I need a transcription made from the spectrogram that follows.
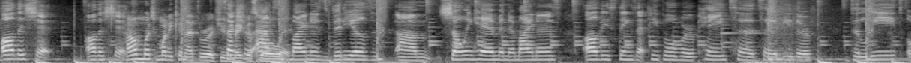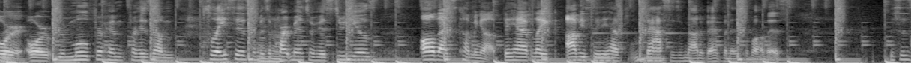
All this shit, all this shit. How much money can I throw at you to make Sexual this acts go with away? minors, videos um, showing him and the minors, all these things that people were paid to, to either delete or or remove for him for his um places from Mm-hmm. his apartments or his studios. All that's coming up. They have like obviously they have massive amount of evidence of all this. This is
